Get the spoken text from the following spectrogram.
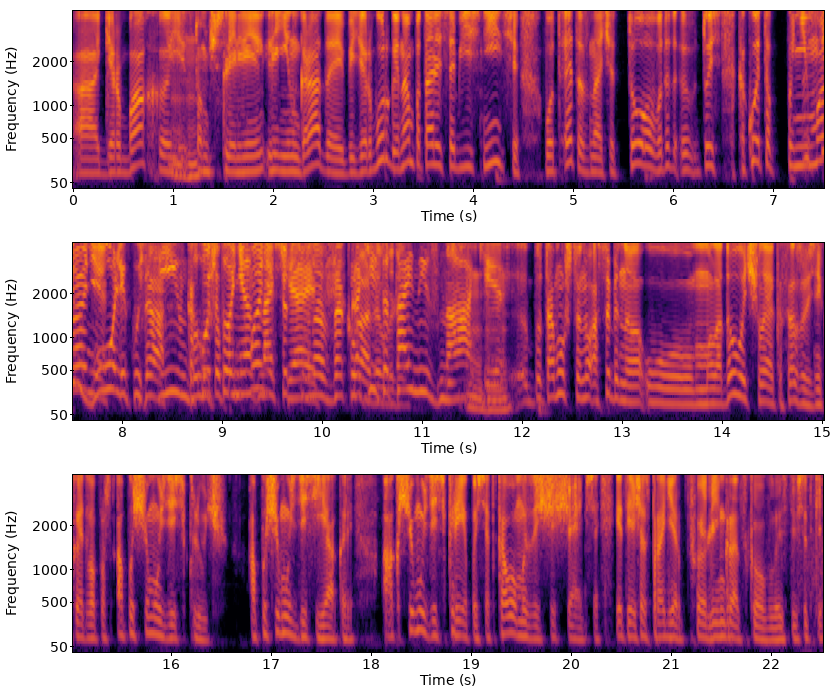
о гербах, и в том числе Ле- Ленинграда и Петербурга, и нам пытались объяснить, вот это значит то, вот это, э, то есть какое-то понимание... Ну, Символику, Да, символу, что они понимание означают. Какие-то тайные знаки. Э, Потому что, ну, особенно у молодого человека сразу возникает вопрос, а почему здесь ключ? А почему здесь якорь? А к чему здесь крепость? От кого мы защищаемся? Это я сейчас про герб Ленинградской области все-таки.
